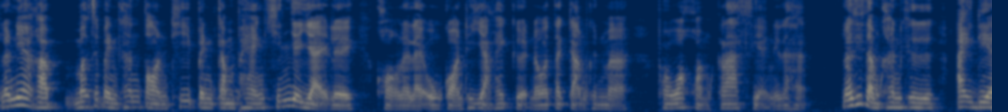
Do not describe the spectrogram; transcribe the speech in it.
แล้วเนี่ยครับมักจะเป็นขั้นตอนที่เป็นกำแพงชิ้นใหญ่ ๆ เลย ของหลาย ๆ องค์กรที่อยากให้เกิดนวัตกรรมขึ้นมา เพราะว่าความกล้าเสี่ยงนี่แหละฮะแล้วที่สำคัญคือไอเดีย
